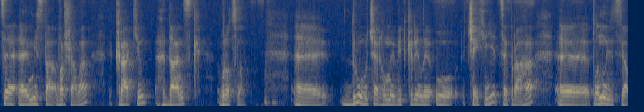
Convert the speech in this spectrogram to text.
Це е, міста Варшава, Краків, Гданськ, Вроцлав. Е, другу чергу ми відкрили у Чехії, це Прага. Е, планується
